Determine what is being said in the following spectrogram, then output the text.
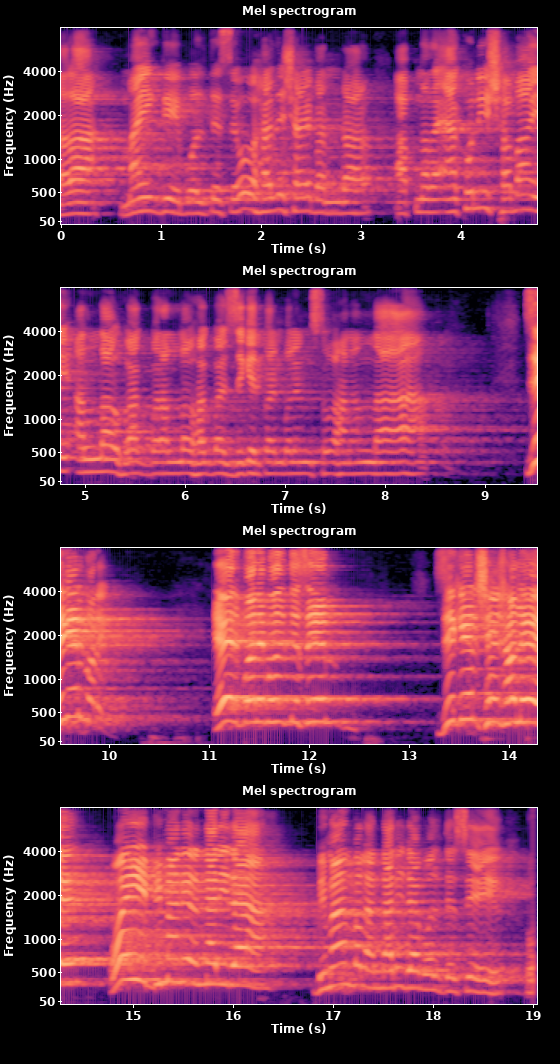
তারা মাইক দিয়ে বলতেছে, ও হাজি সাহেবানরা, আপনারা এখনই সবাই আল্লাহ আকবর আল্লাহ আকবর জিগের করেন। বলেন সোহান আল্লাহ জিগের করেন এরপরে বলতেছেন জিগের শেষ হলে ওই বিমানের নারীরা বিমানবালার নারীরা বলতেছে, ও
